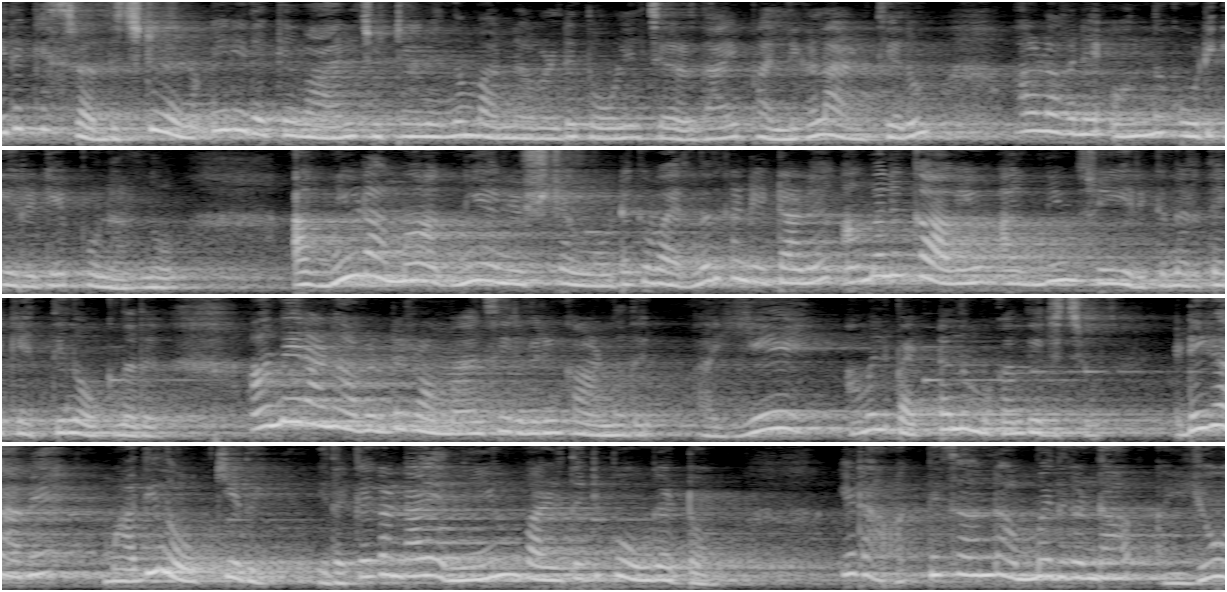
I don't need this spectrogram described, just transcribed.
ഇതൊക്കെ ശ്രദ്ധിച്ചിട്ട് വേണം ഇനി ഇതൊക്കെ വാരി ചുറ്റാനെന്നും പറഞ്ഞ് അവളുടെ തോളിൽ ചെറുതായി പല്ലുകൾ അഴുത്തിയതും അവൾ അവനെ ഒന്നുകൂടി ഇറുകെ പുണർന്നു. അഗ്നിയുടെ അമ്മ അഗ്നി അന്വേഷിച്ച് അങ്ങോട്ടേക്ക് വരുന്നത് കണ്ടിട്ടാണ് അമലും കാവ്യയും അഗ്നിയും ശ്രീ ഇരിക്കുന്നിടത്തേക്ക് എത്തി നോക്കുന്നത്. അന്നേരാണ് അവരുടെ റൊമാൻസ് ഇരുവരും കാണുന്നത്. അയ്യേ അമൽ പെട്ടെന്ന് മുഖം തിരിച്ചു. എടി കാവ്യ മതി നോക്കിയത്. ഇതൊക്കെ കണ്ടാൽ നീയും വഴുത്തെറ്റി പോകും കേട്ടോ. എടാ അഗ്നി സാറിന്റെ അമ്മ ഇത് കണ്ട? അയ്യോ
